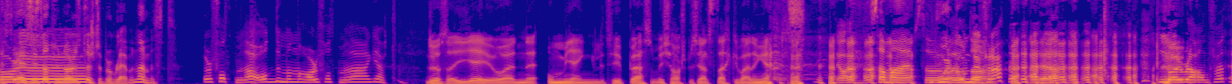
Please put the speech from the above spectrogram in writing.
jeg, har jeg du- syns at hun har det største problemet, nærmest. Da har du fått med deg Odd, men har du fått med deg Gaute? Du, altså, jeg er jo en omgjengelig type som ikke har spesielt sterke meninger. Ja. Samme her. Så, Hvor kom du fra? Når ble han født?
